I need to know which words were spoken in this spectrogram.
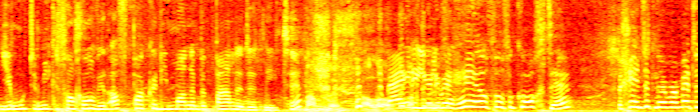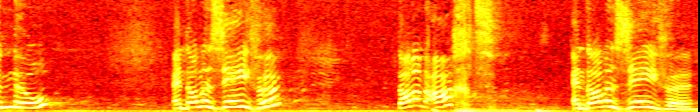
je moet de microfoon gewoon weer afpakken. Die mannen bepalen het niet, hè? Mannen, hallo. Meiden, jullie hebben heel veel verkocht, hè? Begint het nummer met een 0. En dan een 7. Dan een 8. En dan een 7.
